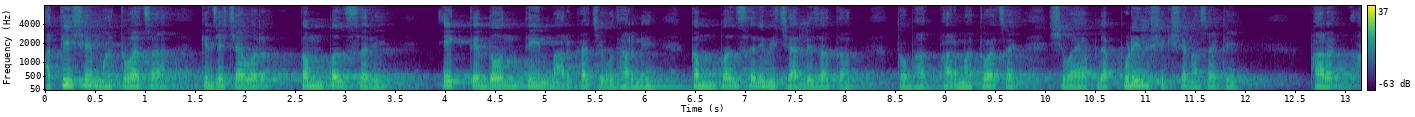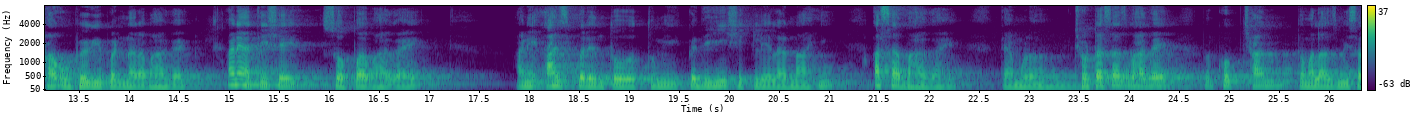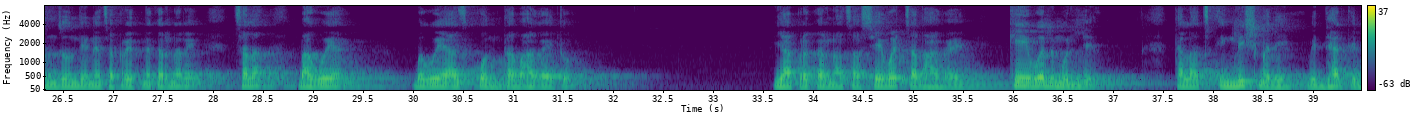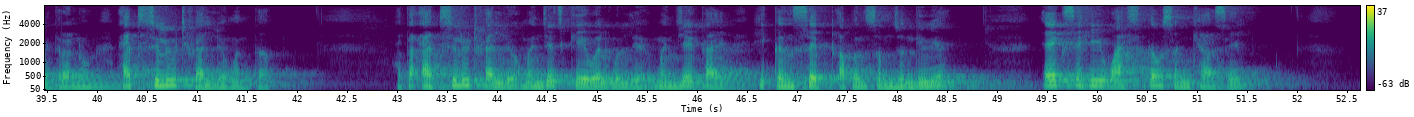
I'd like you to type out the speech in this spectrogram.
अतिशय महत्त्वाचा की ज्याच्यावर कंपल्सरी एक ते दोन तीन मार्काची उदाहरणे कंपल्सरी विचारली जातात तो भाग फार महत्त्वाचा आहे. शिवाय आपल्या पुढील शिक्षणासाठी फार हा उपयोगी पडणारा भाग आहे आणि अतिशय सोपा भाग आहे. आणि आजपर्यंत तो तुम्ही कधीही शिकलेला नाही असा भाग आहे. त्यामुळं छोटासाच भाग आहे पण खूप छान तुम्हाला आज मी समजवून देण्याचा प्रयत्न करणार आहे. चला बघूया बघूया आज कोणता भाग आहे तो. या प्रकरणाचा शेवटचा भाग आहे केवल मूल्य. त्यालाच इंग्लिशमध्ये विद्यार्थी मित्रांनो ॲब्सल्यूट व्हॅल्यू म्हणतात. आता ॲब्सल्यूट व्हॅल्यू म्हणजेच केवल मूल्य म्हणजे काय? ही कन्सेप्ट आपण समजून घेऊया. एक्स ही वास्तव संख्या असेल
